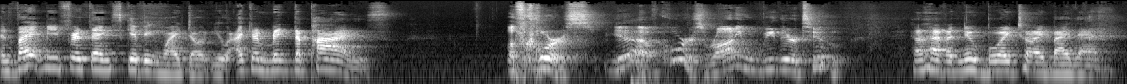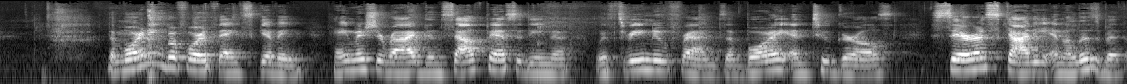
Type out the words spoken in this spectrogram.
Invite me for Thanksgiving, why don't you? I can make the pies. Of course. Yeah, of course. Ronnie will be there too. He'll have a new boy toy by then. The morning before Thanksgiving, Hamish arrived in South Pasadena with three new friends a boy and two girls, Sarah, Scotty, and Elizabeth,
